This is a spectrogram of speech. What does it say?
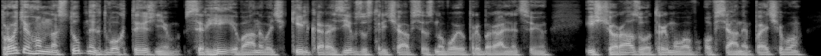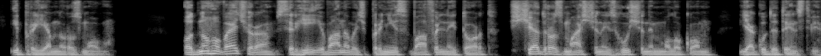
Протягом наступних двох тижнів Сергій Іванович кілька разів зустрічався з новою прибиральницею і щоразу отримував овсяне печиво і приємну розмову. Одного вечора Сергій Іванович приніс вафельний торт, щедро змащений згущеним молоком, як у дитинстві.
